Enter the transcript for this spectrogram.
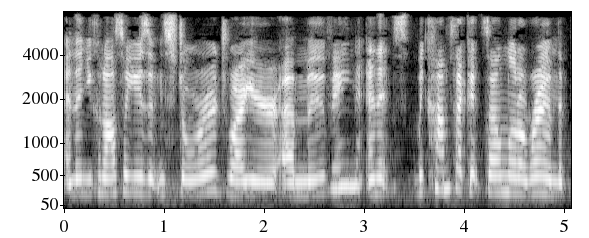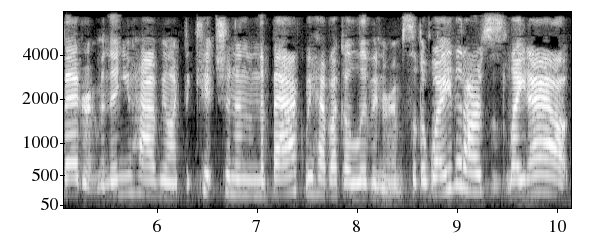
and then you can also use it in storage while you're uh, moving and it becomes like its own little room the bedroom. And then you have you know, like the kitchen and in the back we have like a living room. So the way that ours is laid out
